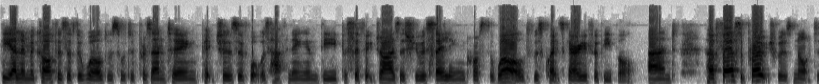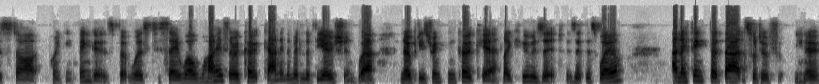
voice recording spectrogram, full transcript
the ellen macarthurs of the world was sort of presenting pictures of what was happening in the pacific gyres as she was sailing across the world was quite scary for people and her first approach was not to start pointing fingers, but was to say, well, why is there a Coke can in the middle of the ocean where nobody's drinking Coke here? Like, who is it? Is it this whale? And I think that that sort of, you know,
